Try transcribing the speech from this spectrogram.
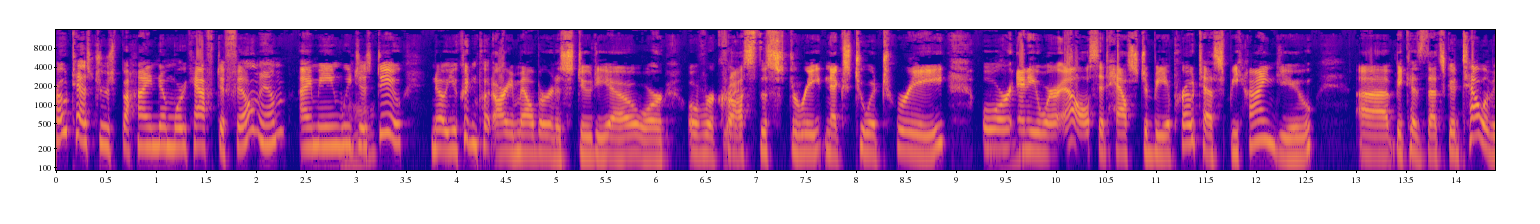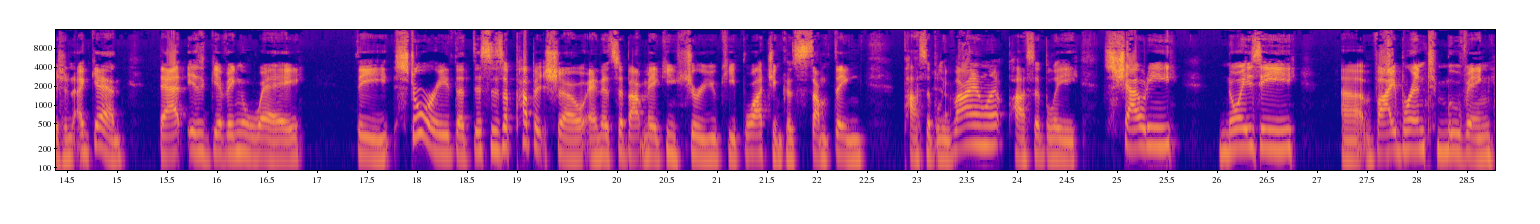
protesters behind him. We have to film him. I mean, we Uh-huh. just do. No, you couldn't put Ari Melber in a studio or over across the street next to a tree or Mhm. anywhere else. It has to be a protest behind you uh, because that's good television. Again, that is giving away the story that this is a puppet show and it's about making sure you keep watching because something possibly violent, possibly shouty, noisy, uh, vibrant, moving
